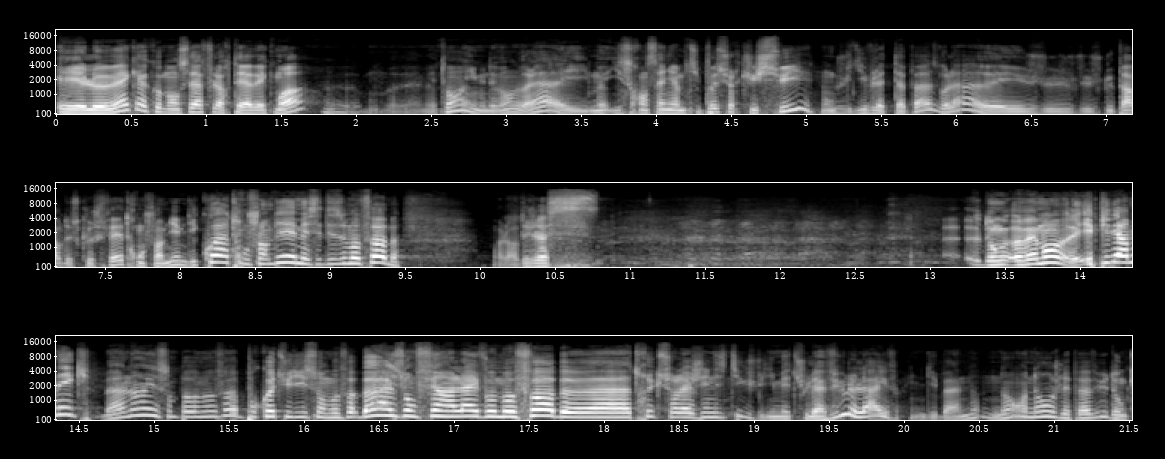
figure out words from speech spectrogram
Et le mec a commencé à flirter avec moi. Mettons, il me demande, voilà, il, se renseigne un petit peu sur qui je suis. Donc je lui dis, Vlad Tapas, voilà, et je, lui parle de ce que je fais. Tronchambier me dit, quoi, Tronchambier, mais c'est des homophobes. Alors déjà, euh, donc vraiment épidermique. Ben non, ils sont pas homophobes. Pourquoi tu dis ils sont homophobes Bah ils ont fait un live homophobe, euh, un truc sur la génétique. Je lui dis mais tu l'as vu le live? Il me dit bah non, non, non, je l'ai pas vu. Donc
